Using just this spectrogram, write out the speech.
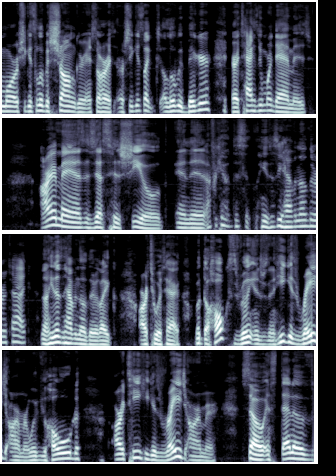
more she gets a little bit stronger, and so her or she gets like a little bit bigger. Her attacks do more damage. Iron Man's is just his shield, and then I forget this. He does he have another attack? No, he doesn't have another like R two attack. But the Hulk is really interesting. He gets rage armor. If you hold RT, he gets rage armor. So instead of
